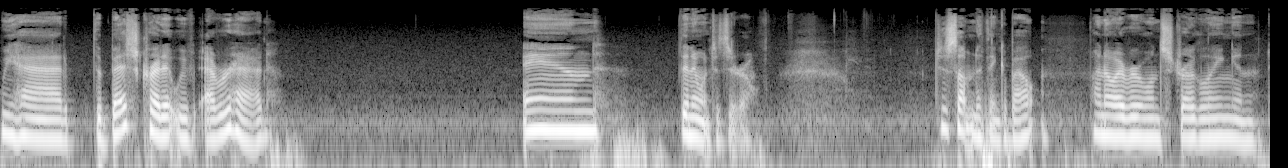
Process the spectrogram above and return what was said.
We had the best credit we've ever had. And then it went to zero. Just something to think about. I know everyone's struggling and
